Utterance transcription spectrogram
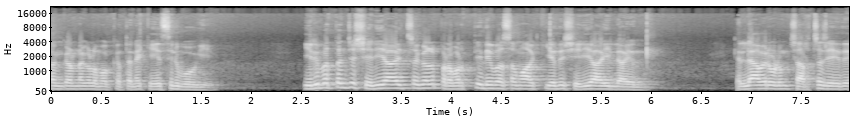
സംഘടനകളുമൊക്കെ തന്നെ കേസിന് പോവുകയും. ഇരുപത്തഞ്ച് ശനിയാഴ്ചകൾ പ്രവൃത്തി ദിവസമാക്കിയത് ശരിയായില്ല എന്നും എല്ലാവരോടും ചർച്ച ചെയ്ത്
